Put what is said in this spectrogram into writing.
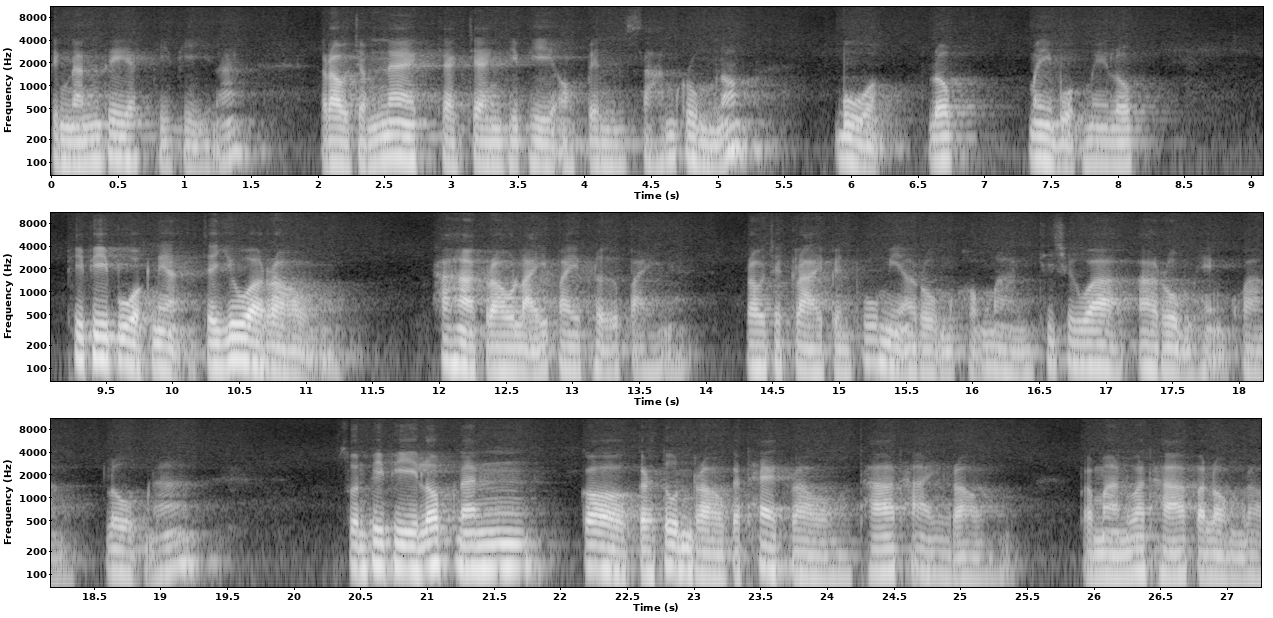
สิ่งนั้นเรียก PP นะ เราจำแนกแจกแจง PP ออกเป็น 3 กลุ่มเนาะบวก ลบ ไม่บวกไม่ลบ PP บวกเนี่ยจะยั่วเรา ถ้าหากเราไหลไปเผลอไปเนี่ย เราจะกลายเป็นผู้มีอารมณ์ของมันที่ชื่อว่าอารมณ์แห่งความโลภนะ ส่วนพีพีลบนั้นก็กระตุ้นเรากระแทกเราท้าทายเรา ประมาณว่าท้าประลองเรา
